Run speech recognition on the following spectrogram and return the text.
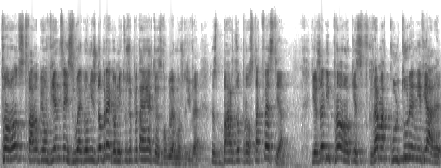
proroctwa robią więcej złego niż dobrego. Niektórzy pytają, jak to jest w ogóle możliwe. To jest bardzo prosta kwestia. Jeżeli prorok jest w ramach kultury niewiary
